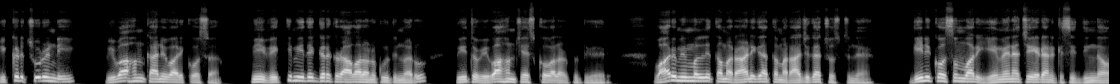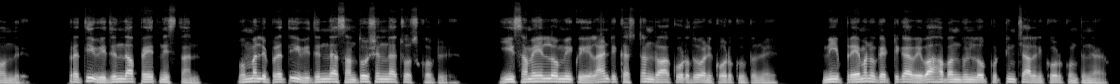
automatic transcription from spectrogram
ఇక్కడ చూడండి వివాహం కాని వారి కోసం. మీ వ్యక్తి మీ దగ్గరకు రావాలనుకుంటున్నారు మీతో వివాహం చేసుకోవాలనుకుంటున్నారు. వారు మిమ్మల్ని తమ రాణిగా తమ రాజుగా చూస్తున్నారు. దీనికోసం వారు ఏమైనా చేయడానికి సిద్ధంగా ఉంది ప్రతి విధంగా ప్రయత్నిస్తాను. మమ్మల్ని ప్రతి విధంగా సంతోషంగా చూసుకోవాలి ఈ సమయంలో మీకు ఎలాంటి కష్టం రాకూడదు అని కోరుకుంటున్నాడు మీ ప్రేమను గట్టిగా వివాహ బంధంలో పుట్టించాలని కోరుకుంటున్నారు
